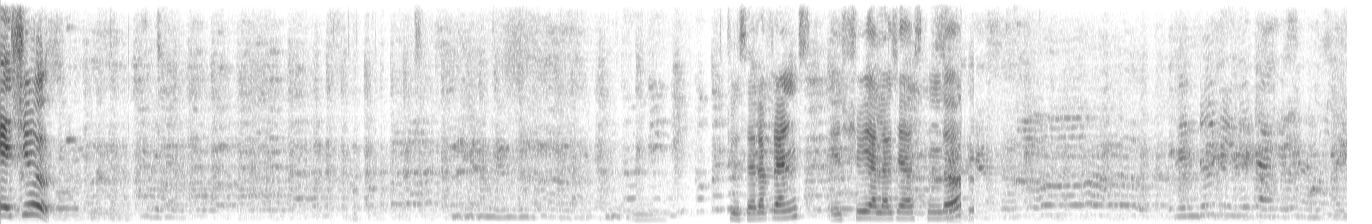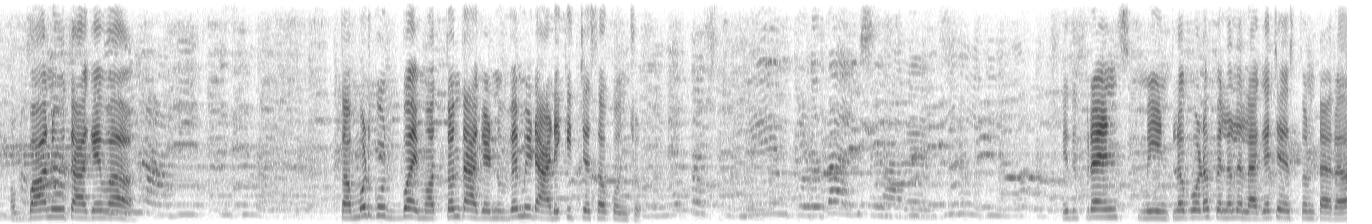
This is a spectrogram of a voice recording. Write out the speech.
యశు చూసారా ఫ్రెండ్స్ యశు ఎలా చేస్తుందో? అబ్బా నువ్వు తాగేవా? తమ్ముడు గుడ్ బాయ్ మొత్తం తాగాడు. నువ్వే మీ డాడీకి ఇచ్చేసావు కొంచెం. ఇది ఫ్రెండ్స్ మీ ఇంట్లో కూడా పిల్లలు ఇలాగే చేస్తుంటారా?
